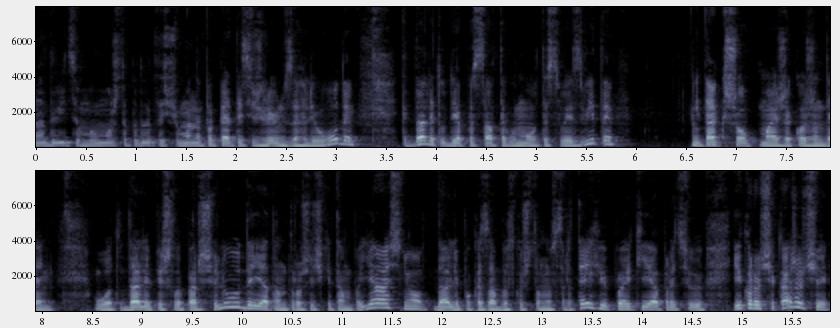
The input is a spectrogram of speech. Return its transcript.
е, дивіться, ви можете подивитися, що в мене по 5 тисяч гривень взагалі угоди і так далі. Тут я писав, так би мовити, свої звіти. І так, йшов майже кожен день. От далі пішли перші люди. Я там трошечки там пояснював. Далі показав безкоштовну стратегію, по якій я працюю. І коротше кажучи, е,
